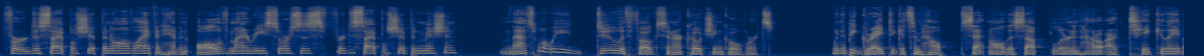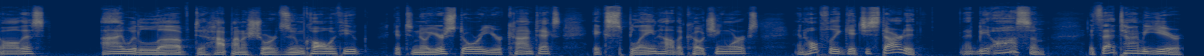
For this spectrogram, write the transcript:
for discipleship in all of life and having all of my resources for discipleship and mission, that's what we do with folks in our coaching cohorts. Wouldn't it be great to get some help setting all this up, learning how to articulate all this? I would love to hop on a short Zoom call with you, get to know your story, your context, explain how the coaching works, and hopefully get you started. That'd be awesome. It's that time of year,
